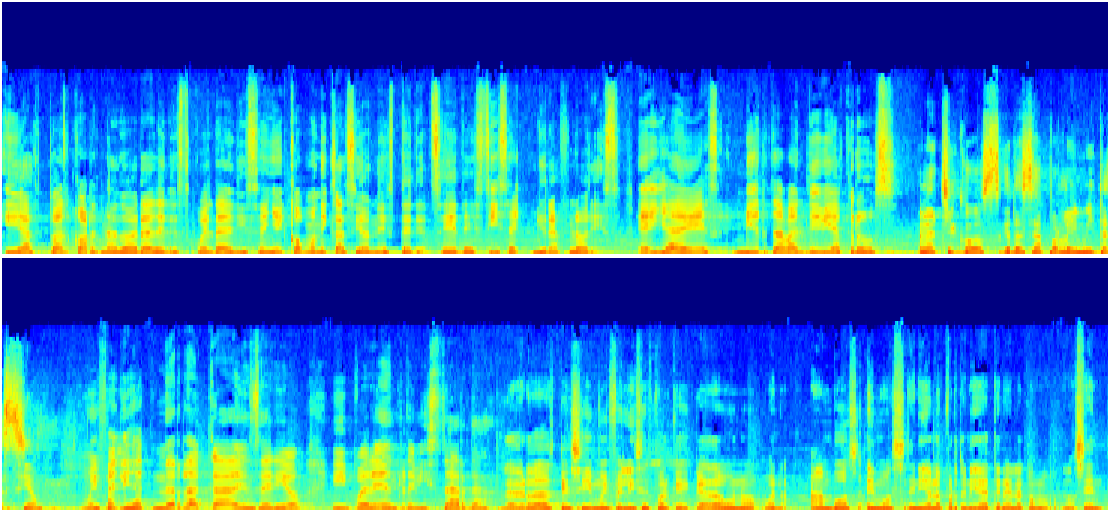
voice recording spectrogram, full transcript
y actual coordinadora de la Escuela de Diseño y Comunicaciones de la sede CICE Miraflores. Ella es Mirta Valdivia Cruz. Hola chicos, gracias por la invitación. Muy feliz de tenerla acá, en serio, y poder entrevistarla. La verdad es que sí, muy felices porque cada uno, bueno, ambos hemos tenido la oportunidad de tenerla como docente.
